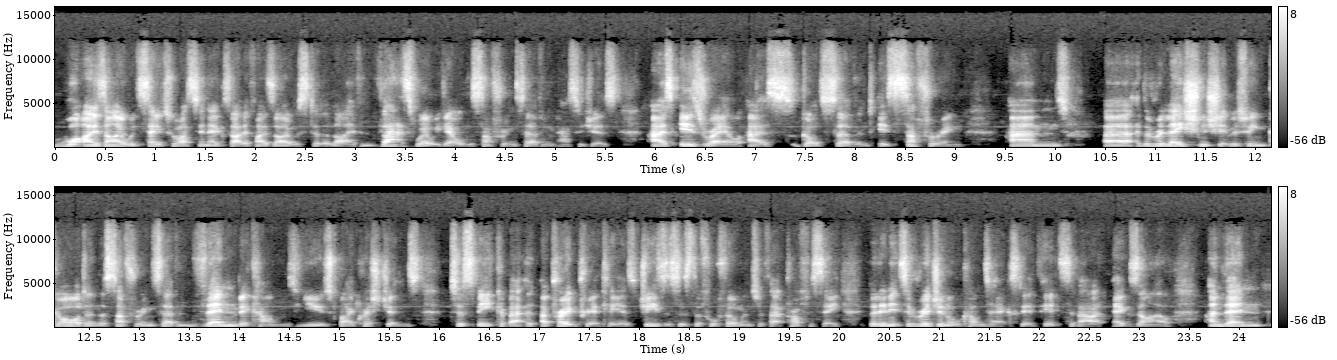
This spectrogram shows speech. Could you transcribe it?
what Isaiah would say to us in exile if Isaiah was still alive. And that's where we get all the suffering servant passages, as Israel, as God's servant, is suffering. And uh, the relationship between God and the suffering servant then becomes used by Christians to speak about appropriately as Jesus is the fulfillment of that prophecy. But in its original context, it, it's about exile. And then,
